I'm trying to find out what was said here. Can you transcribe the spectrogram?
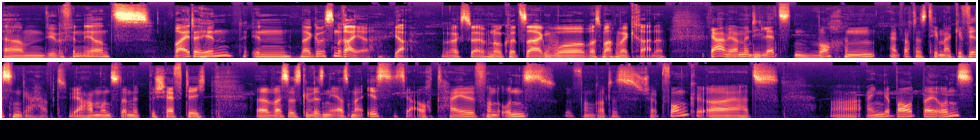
ähm, wir befinden uns weiterhin in einer gewissen Reihe. Ja, magst du einfach nur kurz sagen, wo, was machen wir gerade? Ja, wir haben ja die letzten Wochen einfach das Thema Gewissen gehabt. Wir haben uns damit beschäftigt, äh, was das Gewissen erstmal ist, ist ja auch Teil von uns, von Gottes Schöpfung. Äh, er hat es äh, eingebaut bei uns.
